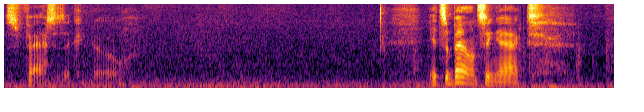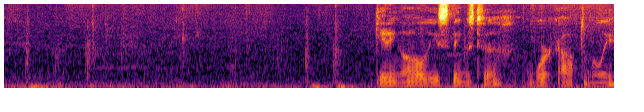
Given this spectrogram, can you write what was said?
as fast as it can go. It's a balancing act. Getting all these things to work optimally.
